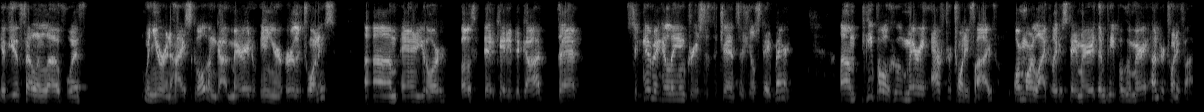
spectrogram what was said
if you fell in love with when you were in high school and got married in your early 20s, um, and you're both dedicated to God, that significantly increases the chances you'll stay married. Um, people who marry after 25 are more likely to stay married than people who marry under 25.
